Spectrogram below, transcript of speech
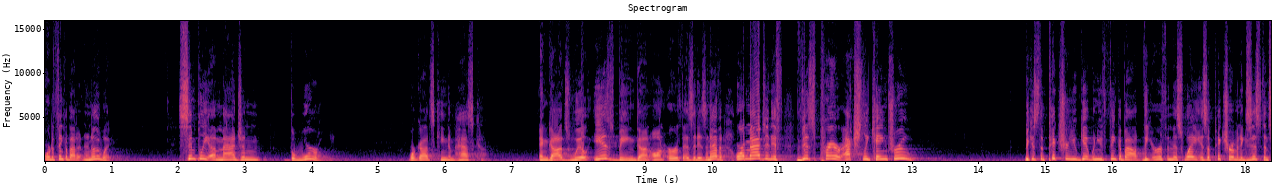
Or to think about it in another way, simply imagine the world where God's kingdom has come and God's will is being done on earth as it is in heaven. Or imagine if this prayer actually came true. Because the picture you get when you think about the earth in this way is a picture of an existence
